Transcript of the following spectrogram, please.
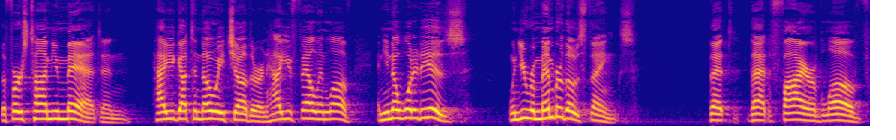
the first time you met and how you got to know each other and how you fell in love. And you know what it is? When you remember those things, that, that fire of love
